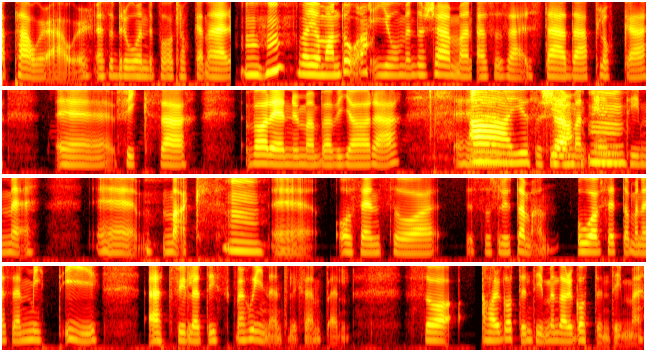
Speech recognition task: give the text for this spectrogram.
uh, power hour, alltså beroende på vad klockan är. Mhm, Vad gör man då? Jo, men då kör man alltså så här städa, plocka, eh, fixa, vad det är nu man behöver göra. Eh, Ah, just så det, kör ja. man Mm. en timme eh, max Mm. eh, och sen så, så slutar man. Oavsett om man är så mitt i att fylla diskmaskinen till exempel. Så har det gått en timme, då har det gått en timme.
